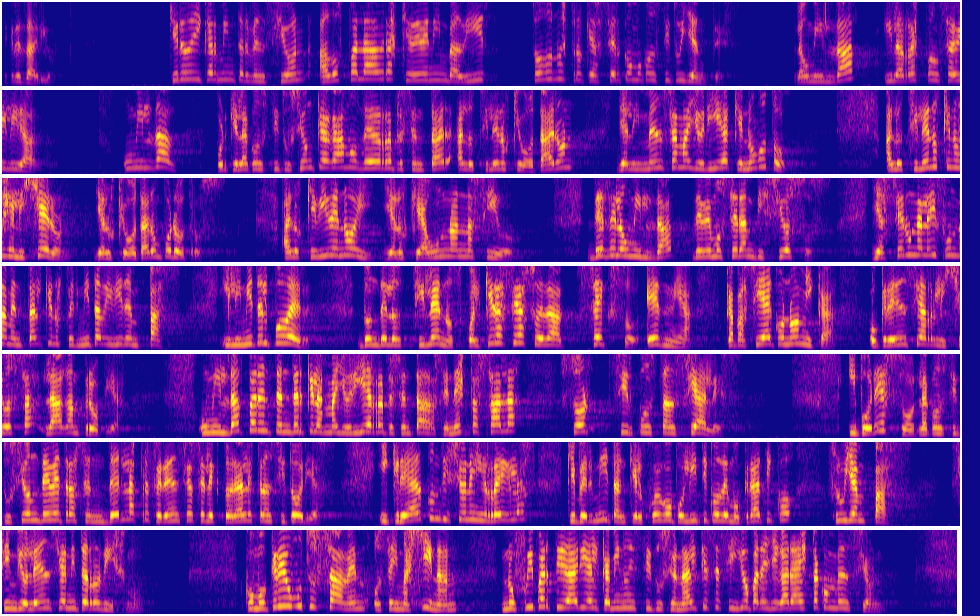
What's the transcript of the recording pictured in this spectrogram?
Secretario, quiero dedicar mi intervención a dos palabras que deben invadir todo nuestro quehacer como constituyentes, la humildad y la responsabilidad. Humildad, porque la Constitución que hagamos debe representar a los chilenos que votaron y a la inmensa mayoría que no votó, a los chilenos que nos eligieron y a los que votaron por otros, a los que viven hoy y a los que aún no han nacido. Desde la humildad debemos ser ambiciosos y hacer una ley fundamental que nos permita vivir en paz y limite el poder, donde los chilenos, cualquiera sea su edad, sexo, etnia, capacidad económica o creencia religiosa, la hagan propia. Humildad para entender que las mayorías representadas en esta sala son circunstanciales. Y por eso la Constitución debe trascender las preferencias electorales transitorias y crear condiciones y reglas que permitan que el juego político democrático fluya en paz, sin violencia ni terrorismo. Como creo muchos saben o se imaginan, no fui partidaria del camino institucional que se siguió para llegar a esta convención.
